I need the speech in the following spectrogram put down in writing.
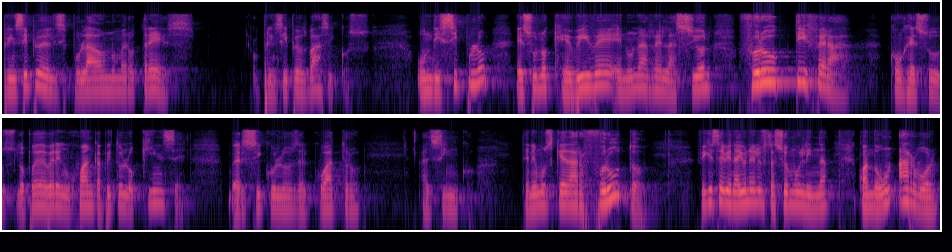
Principio del discipulado número tres, principios básicos. Un discípulo es uno que vive en una relación fructífera con Jesús. Lo puede ver en Juan capítulo 15, versículos del 4 al 5. Tenemos que dar fruto. Fíjese bien, hay una ilustración muy linda. Cuando un árbol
